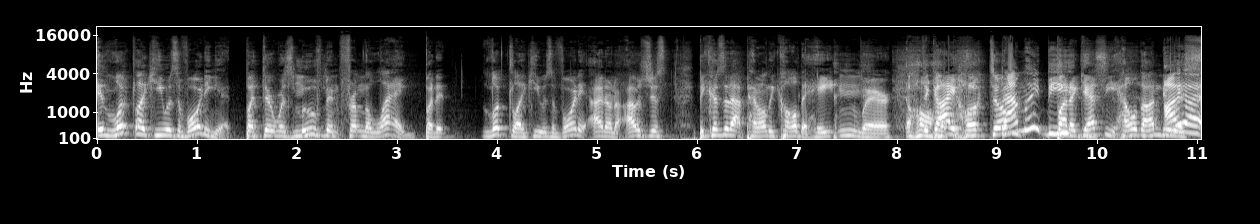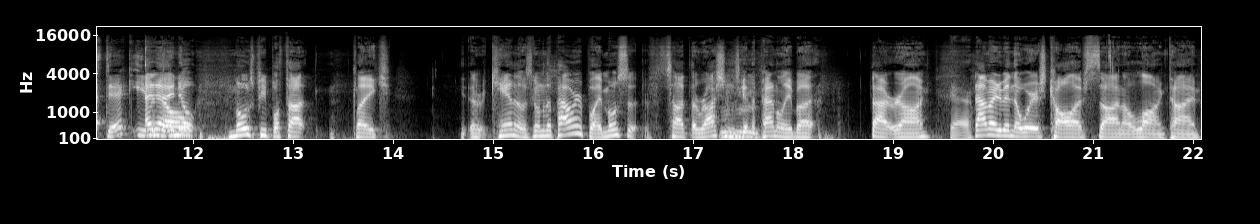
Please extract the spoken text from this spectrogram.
it looked like he was avoiding it, but there was movement from the leg, but it looked like he was avoiding. I don't know. I was just because of that penalty call to Hayton, where the Oh, guy hooked him. that might be- but I guess he held onto I, his uh, stick. Even and though I know most people thought like uh, Canada was going to the power play. Most thought the Russians getting the penalty, but thought wrong. Mm-hmm. Yeah. that might have been the worst call I've saw in a long time.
